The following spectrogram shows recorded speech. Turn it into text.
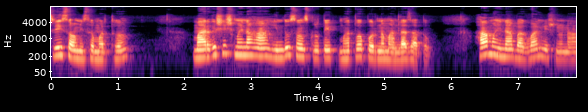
श्री स्वामी समर्थ मार्गशीर्ष महिना हा हिंदू संस्कृतीत महत्त्वपूर्ण मानला जातो. हा महिना भगवान विष्णूंना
